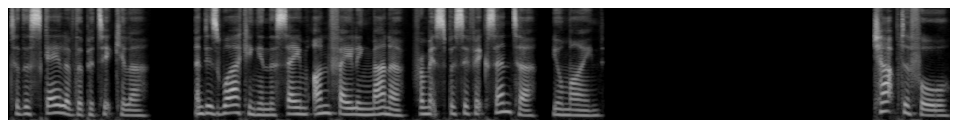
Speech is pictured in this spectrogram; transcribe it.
to the scale of the particular, and is working in the same unfailing manner from its specific center, your mind. Chapter 4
